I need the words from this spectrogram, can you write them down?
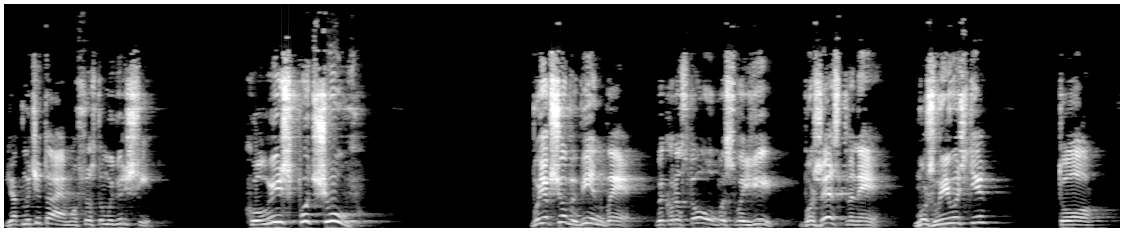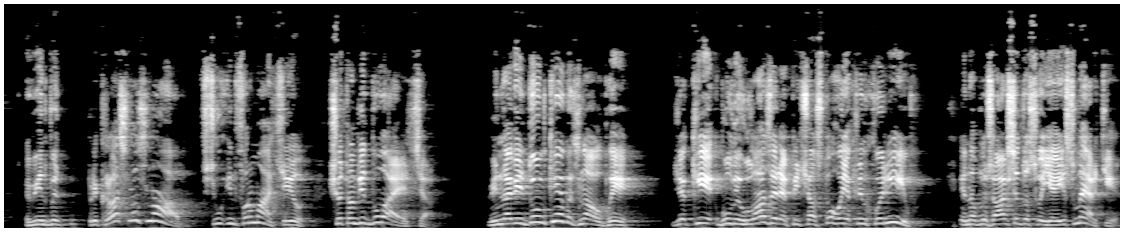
Як ми читаємо в шостому вірші, коли ж почув? Бо якщо б він би використовував би свої божественні можливості, то він би прекрасно знав всю інформацію, що там відбувається. Він навіть думки би знав би, які були у Лазаря під час того, як він хворів і наближався до своєї смерті.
